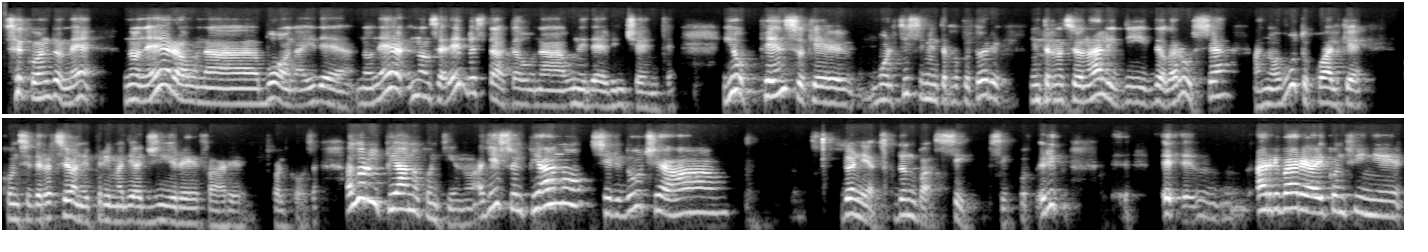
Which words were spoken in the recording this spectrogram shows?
secondo me non era una buona idea, non, è, non sarebbe stata una, un'idea vincente. Io penso che moltissimi interlocutori internazionali di, della Russia hanno avuto qualche considerazione prima di agire e fare qualcosa. Allora il piano continua. Adesso il piano si riduce a Donetsk, Donbass, sì, sì. Eh, eh, arrivare ai confini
